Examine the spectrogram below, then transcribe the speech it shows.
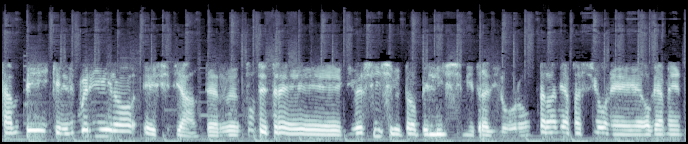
Sanpei, Ken il Guerriero e City Hunter. Tutte e tre diversissimi però bellissimi tra di loro. Per la mia passione ovviamente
